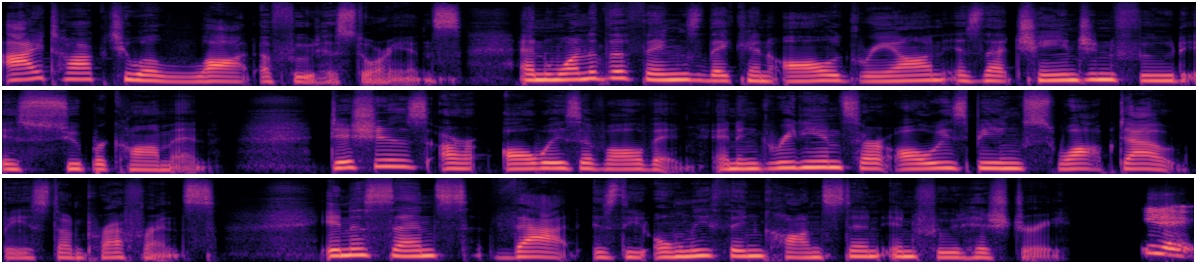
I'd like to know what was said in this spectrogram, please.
I talk to a lot of food historians, and one of the things they can all agree on is that change in food is super common. Dishes are always evolving, and ingredients are always being swapped out based on preference. In a sense, that is the only thing constant in food history. You know,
